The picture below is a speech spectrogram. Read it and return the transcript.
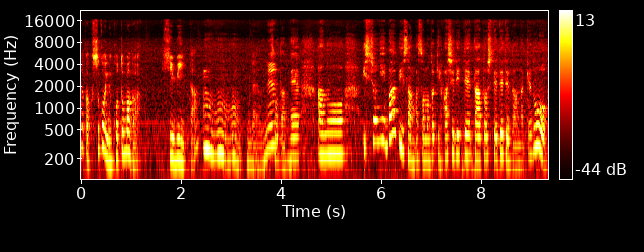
なんかすごいね言葉が響いたうんうんうん。んだよね。そうだね。あの一緒にバービーさんがその時ファシリテーターとして出てたんだけど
